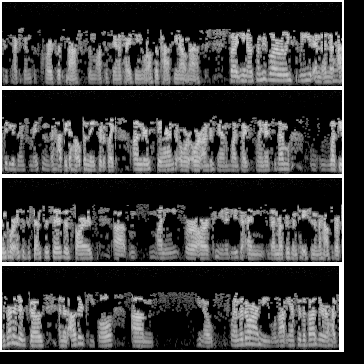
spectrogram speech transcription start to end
protections, of course, with masks and lots of sanitizing. We're also passing out masks. But you know, some people are really sweet and, and they're happy to give the information and they're happy to help and they sort of like understand or or understand once I explain it to them what the importance of the census is as far as uh, money for our communities and then representation in the House of Representatives goes. And then other people, um, you know, slam the door on me, will not answer the buzzer, or have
